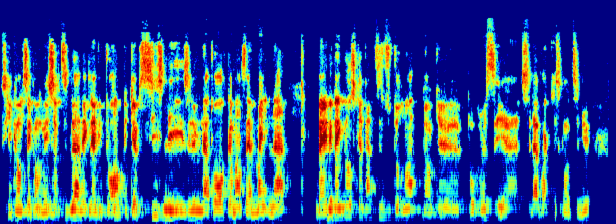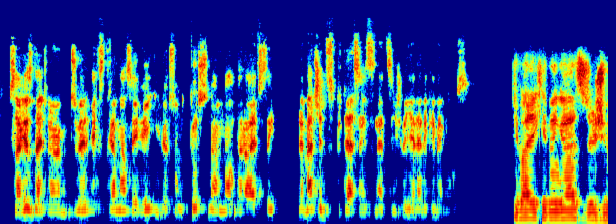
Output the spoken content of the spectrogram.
ce qui compte, c'est qu'on est sorti de là avec la victoire. Puis que si les éliminatoires commençaient maintenant, ben, les Bengals seraient partis du tournoi. Donc, pour eux, c'est la voie qui se continue. Ça risque d'être un duel extrêmement serré. Ils le sont tous dans le nord de l'AFC. Le match est disputé à Cincinnati. Je vais y aller avec les Bengals. Tu vas avec les Bengals, je-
